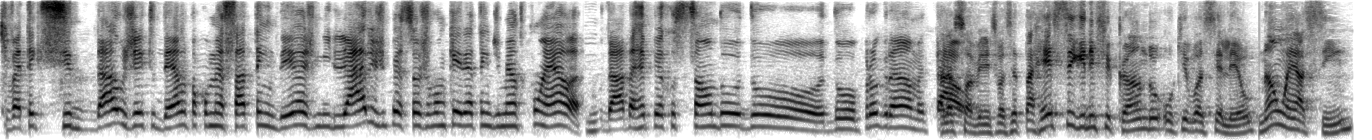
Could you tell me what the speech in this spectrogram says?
que vai ter que se dar o jeito dela para começar a atender as milhares de pessoas que vão querer atendimento com ela, dada a repercussão do, do, do programa e tal. Olha só, Vinícius, você tá ressignificando o que você leu. Não é assim.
